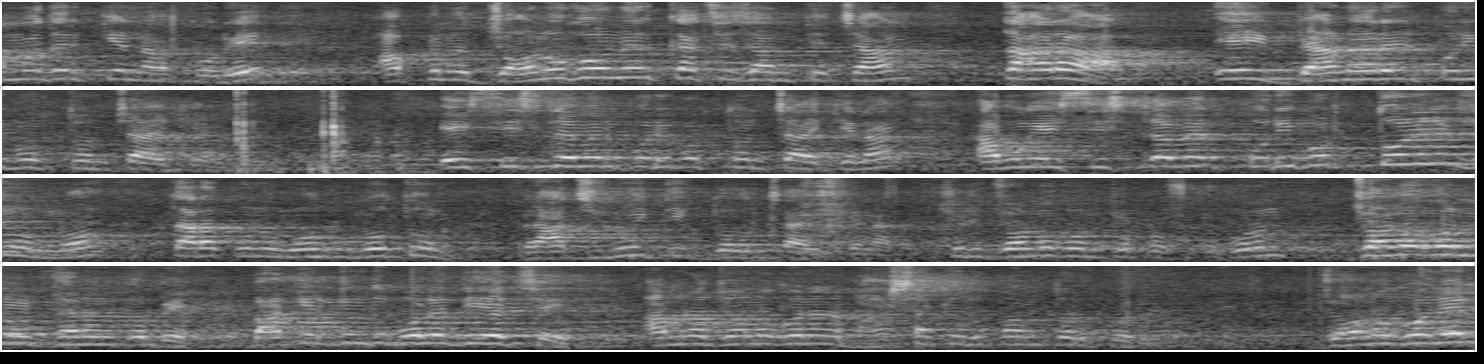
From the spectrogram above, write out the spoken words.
আমাদেরকে না করে আপনারা জনগণের কাছে জানতে চান, তারা এই ব্যানারের পরিবর্তন চায় কিনা, এই সিস্টেমের পরিবর্তন চায় কিনা, এবং এই সিস্টেমের পরিবর্তনের জন্য তারা কোনো নতুন রাজনৈতিক দল চায় কিনা, সেটি জনগণকে প্রশ্ন করুন, জনগণ নির্ধারণ করবে। বাকির কিন্তু বলে দিয়েছে, আমরা জনগণের ভাষাকে রূপান্তর করি। জনগণের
